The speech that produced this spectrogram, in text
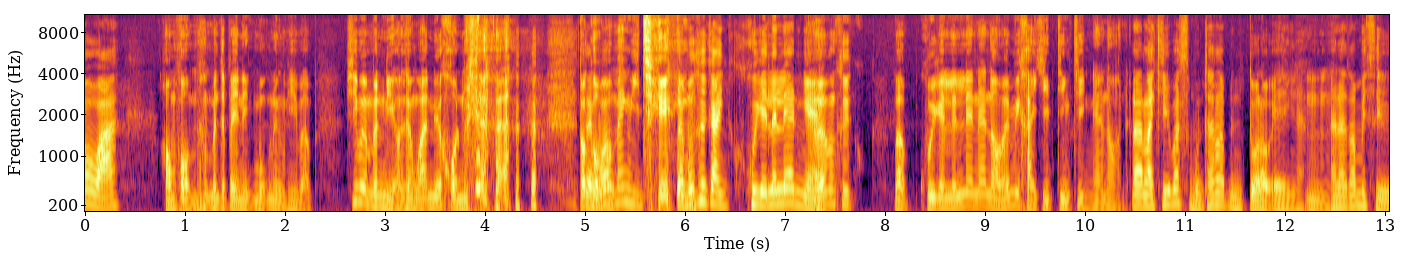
ป่าวะของผมมันจะเป็นอีกมุกหนึ่งพี่แบบที่มันมันเหนียวจังว่าเนื้อคนไม่ได้ปรากฏว่าแม่งมีจริงแต่มันคือการคุยกันเล่นๆไงเออมันคือแบบคุยกันเล่นๆแน่นอนไม่มีใครคิดจริง ๆ แน่นอนอะเราเราคิดว่าสมมติถ้าเราเป็นตัวเราเองอะอืมแล้วเราต้องไปซื้อ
